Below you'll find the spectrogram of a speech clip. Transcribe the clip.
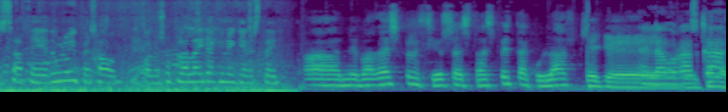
se hace duro y pesado. Y cuando sopla el aire aquí no hay quien esté. La nevada es preciosa, está espectacular. en la borrasca,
